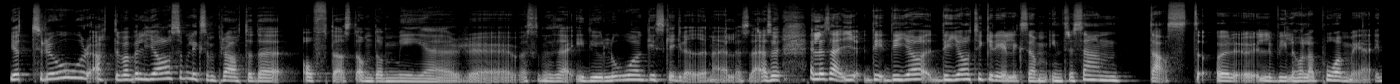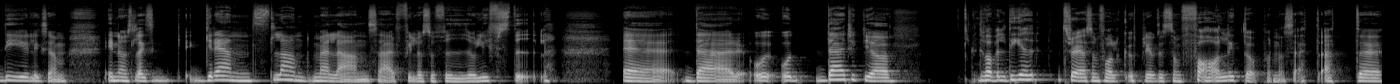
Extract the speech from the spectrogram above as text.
Jag tror att det var väl jag som liksom pratade oftast om de mer eh, vad ska man säga, ideologiska grejerna. Eller så, alltså, eller så här, det, det, jag, det jag tycker är liksom intressant lättast eller vill hålla på med. Det är ju liksom i någon slags gränsland mellan så här filosofi och livsstil. Eh, där, och, och där tyckte jag, det var väl det tror jag som folk upplevde som farligt då på något sätt. Att, eh,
